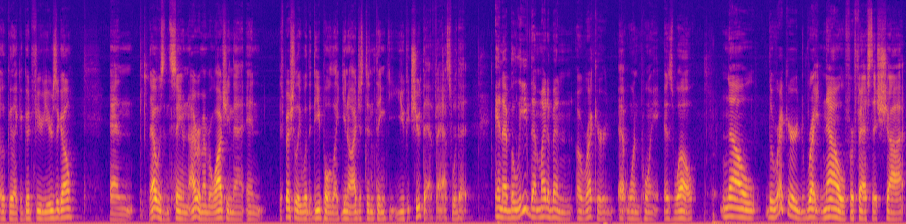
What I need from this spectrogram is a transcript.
like a good few years ago, and that was insane. I remember watching that, and especially with a D-pole, like you know, I just didn't think you could shoot that fast with it, and I believe that might have been a record at one point as well. Now, the record right now for fastest shot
